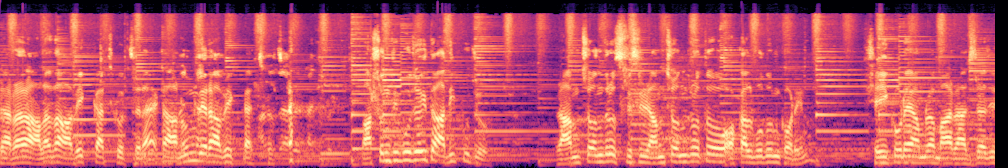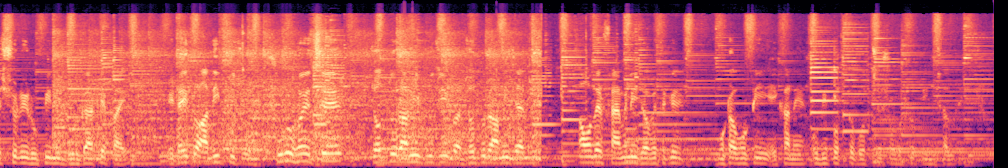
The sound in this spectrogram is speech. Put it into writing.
একটা আর আলাদা আবেগ কাজ করছে না, একটা আনন্দের আবেগ কাজ করছে। কাজ করছে। বাসন্তী পুজোই তো আদি পুজো। রামচন্দ্র, শ্রী শ্রী রামচন্দ্র তো অকাল বোধন করেন। সেই করে আমরা মা রাজরাজেশ্বরী রূপিণী দুর্গাকে পাই। এটাই তো আদি পুজো। শুরু হয়েছে যদ্দূর আমি বুঝি বা যদ্দূর আমি জানি। আমাদের ফ্যামিলি জবে থেকে মোটামুটি এখানে অধিপত্য করছে ষোলোশো তিন সাল থেকে।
